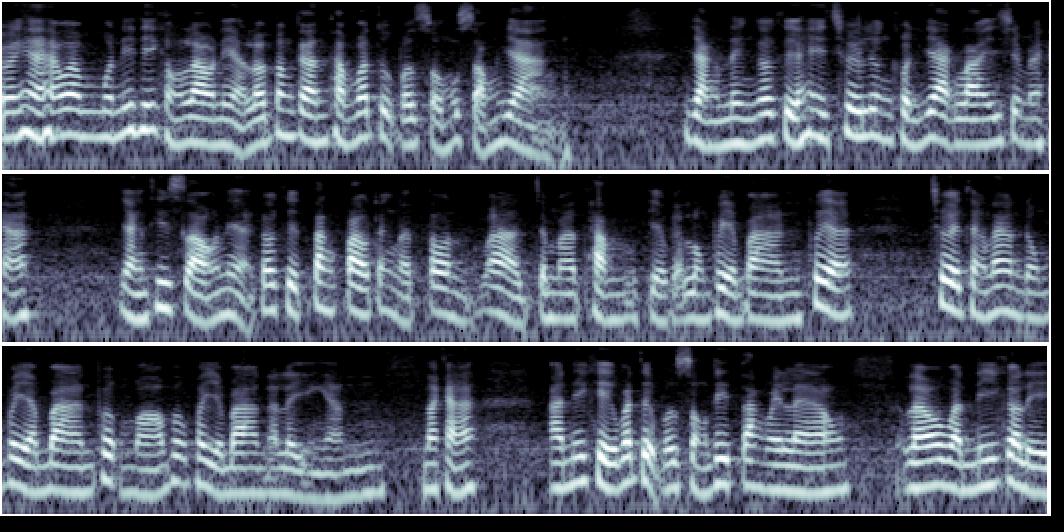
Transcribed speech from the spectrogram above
ไว้ไงฮะว่ามูลนิธิของเราเนี่ย เราต้องการทำวัตถุประสงค์สองอย่าง อย่างหนึ่งก็คือให้ช่วยเรื่องคนยากไร้ใช่ไหมคะอย่างที่สองเนี่ยก็คือตั้งเป้าตั้งแต่ต้นว่าจะมาทำเกี่ยวกับโรงพยาบาลเพื่อ ช่วยทางด้านโรงพยาบาลพวกหมอพวกพยาบาลอะไรอย่างนั้นนะคะ อันนี้คือวัตถุประสงค์ที่ตั้งไว้แล้ว แล้ววันนี้ก็เลย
